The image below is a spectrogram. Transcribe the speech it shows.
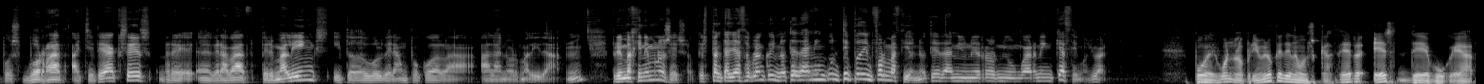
pues borrad htaccess, re, eh, grabad permalinks y todo volverá un poco a la, normalidad. Pero imaginémonos eso, que es pantallazo blanco y no te da ningún tipo de información, no te da ni un error ni un warning. ¿Qué hacemos, Joan? Pues bueno, lo primero que tenemos que hacer es debuguear.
